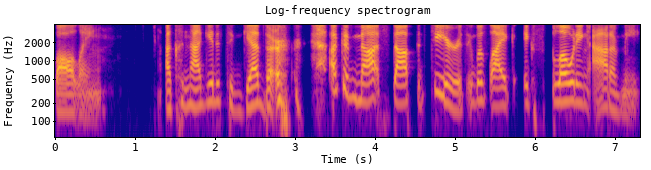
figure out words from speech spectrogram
bawling. I could not get it together. I could not stop the tears. It was like exploding out of me.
